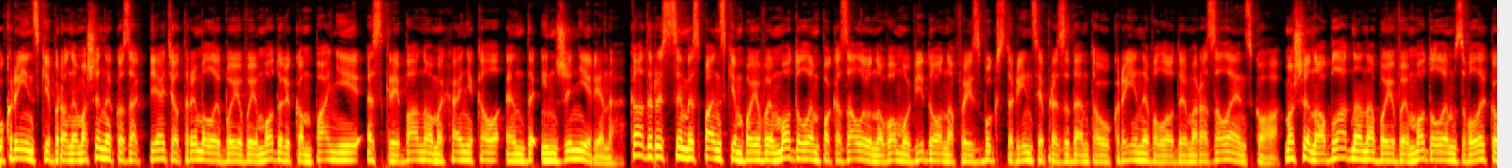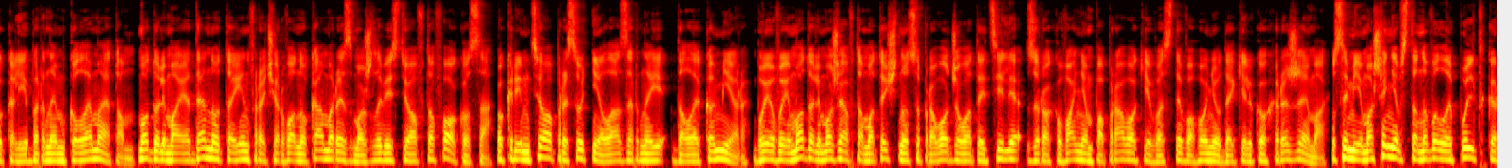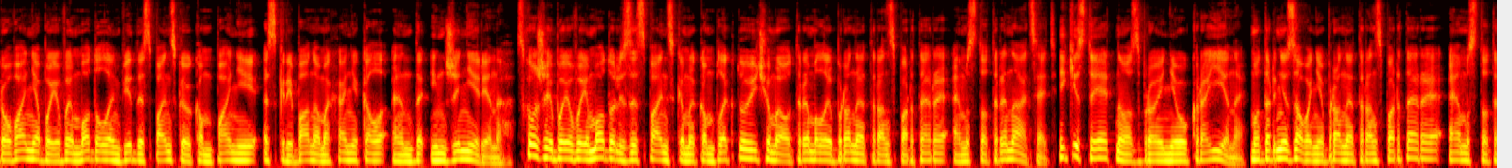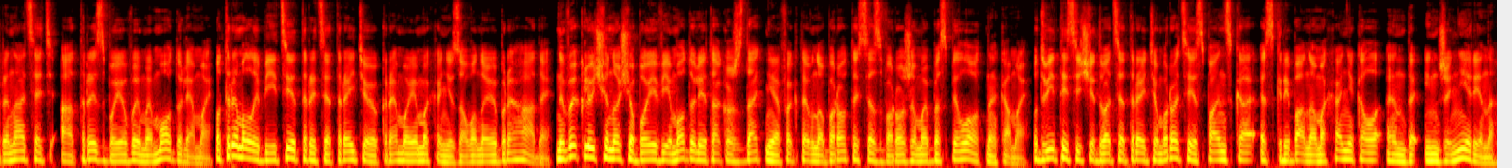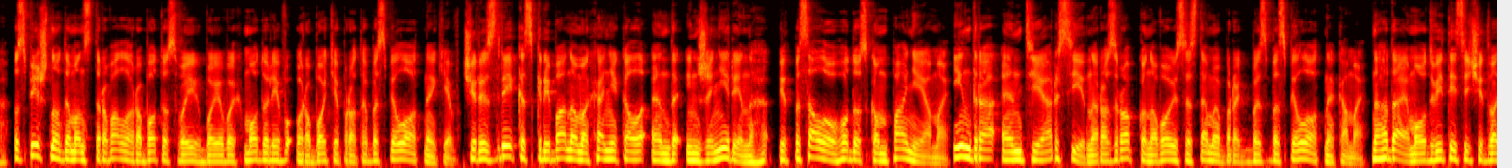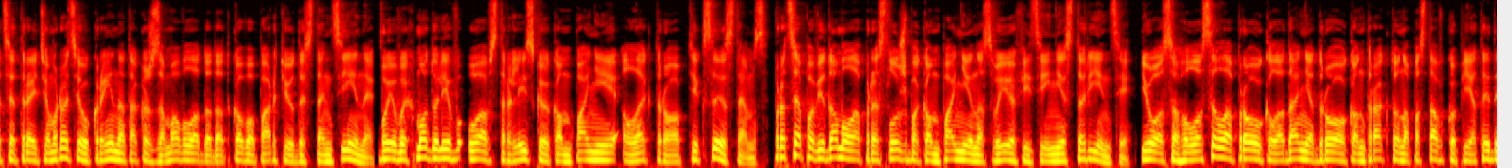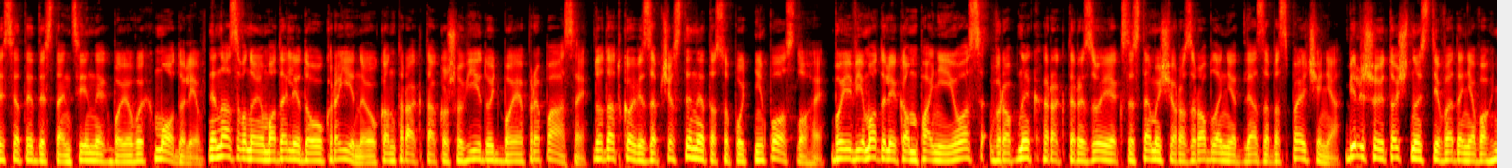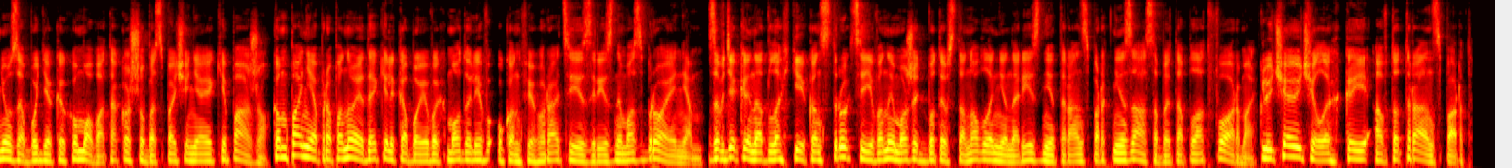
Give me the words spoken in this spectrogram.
Українські бронемашини Козак 5 отримали бойовий модуль компанії Escribano Mechanical and Engineering. Кадри з цим іспанським бойовим модулем показали у новому відео на Фейсбук-сторінці президента України Володимира Зеленського. Машина обладнана бойовим модулем з великокаліберним кулеметом. Модуль має денну та інфрачервону камери з можливістю автофокуса. Окрім цього, присутній лазерний далекомір. Бойовий модуль може автоматично супроводжувати цілі з урахуванням поправок і вести вогонь у декількох режимах. У самій машині встановили пульт керування бойовим модулем від іспанської компанії Escribano Mechanical and Engineering. Схожий бойовий модуль з іспанськими комплектуючими отримали бронетранспортери М113, які стоять на озброєнні України. Модернізовані бронетранспортери М113А3 з бойовими модулями отримали бійці 33-ї окремої механізованої бригади. Не виключено, що бойові модулі також здатні ефективно боротися з ворожими безпілотниками. У 2023 році іспанська Escribano Mechanical and Engineering успішно демонструвала роботу своїх бойових модулів у роботі проти безпілотників. Через рік Escribano Mechanical and Engineering підписала угоду з компаніями Indra NTRC на розробку нової системи боротьби з безпілотниками. Нагадаємо, у 2023 році Україна також замовила додаткову партію дистанційних бойових модулів у австралійської компанії Electro-Optic Systems. Про це повідомила прес-служба компанії на своїй офіційній сторінці. ІОС оголосила про укладання другого контракту на поставку 50 дистанційних бойових модулів. Неназваної моделі до України у контракт також увійдуть боєприпаси, додаткові запчастини та супутні послуги. Бойові модулі компанії ІОС виробник характеризує як системи, що розроблені для забезпечення більшої точності ведення вогню за будь-яких умов, а також убезпечення екіпажу. Компанія пропонує декілька бойових модулів у конфігурації з різним озброєнням. Завдяки надлегкій конструкції вони можуть бути встановлені на різні транспортні засоби та платформи, включаючи легкий автотранспорт.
